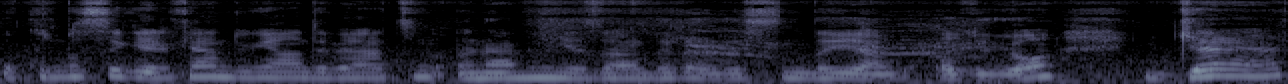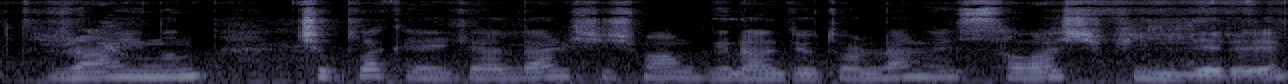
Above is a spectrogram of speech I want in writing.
okunması gereken dünya edebiyatının önemli yazarları arasında yer alıyor. Gerard Ryan'ın Çıplak Heykeller, Şişman Gladyatörler ve Savaş Filleri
